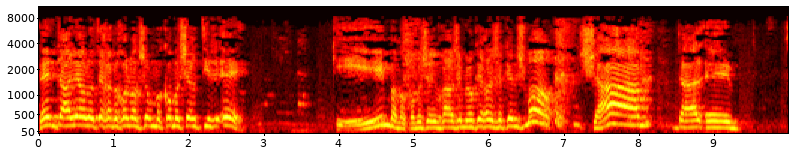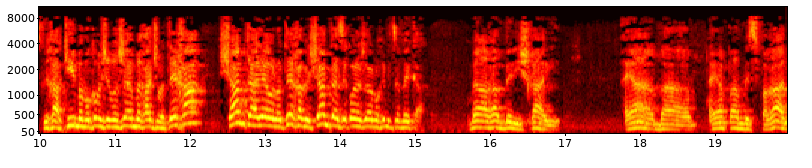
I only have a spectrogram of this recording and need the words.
פן תעלה עולותיך בכל מקום, מקום אשר תראה. כי אם במקום אשר יבחר השם אלוקיך לשכן שמו, שם תעלה, אה, סליחה, כי אם במקום אשר יבחר בך את שבטיך, שם תעלה עולותיך ושם תעשה כל אשר אנוכי מצווך. אומר הרב בן איש חי, היה, ב, היה פעם בספרד,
